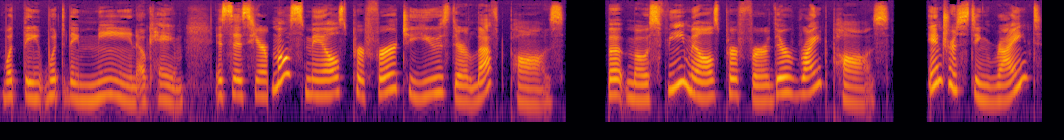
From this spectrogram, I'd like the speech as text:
what they what do they mean? Okay. It says here most males prefer to use their left paws, but most females prefer their right paws. Interesting, right?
